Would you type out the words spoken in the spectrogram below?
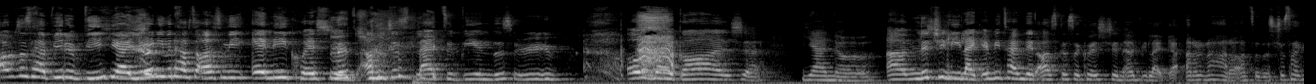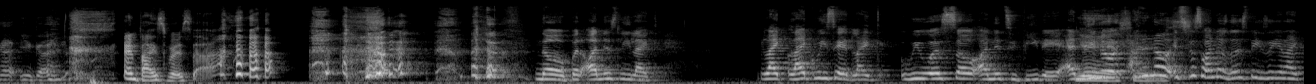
I'm just happy to be here. You don't even have to ask me any questions. Literally. I'm just glad to be in this room. Oh my gosh. Yeah, no. Um, literally, like every time they'd ask us a question, I'd be like, "Yeah, I don't know how to answer this. Just like that, you go." and vice versa. no, but honestly, like, like, like we said, like we were so honored to be there, and you know, Yes, I don't know. It's just one of those things where you're like,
